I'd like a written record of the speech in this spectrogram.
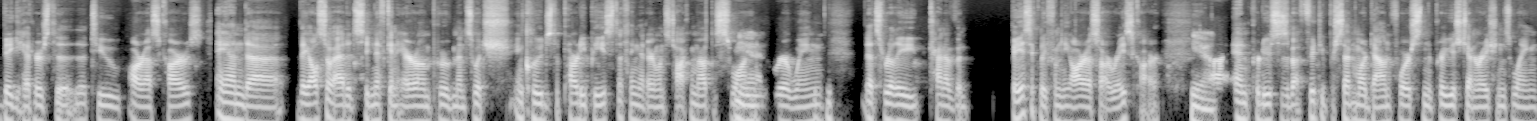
big hitters, the, the two RS cars. And uh, they also added significant aero improvements, which includes the party piece, the thing that everyone's talking about, the swan yeah. rear wing. That's really kind of a, basically from the RSR race car. Yeah. Uh, and produces about 50% more downforce than the previous generation's wing.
